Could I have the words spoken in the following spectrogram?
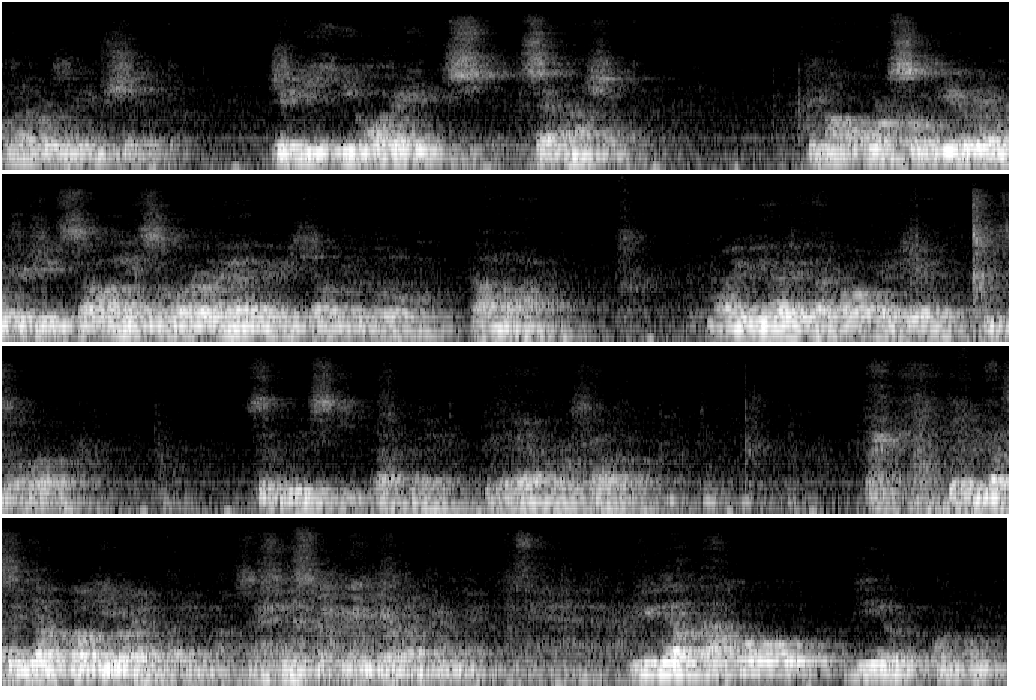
to nerozumím všechno, že bych i hory přenášel. Ty mám obrovskou víru, já můžu říct, ale něco hora, já bych chtěl, aby to bylo tamhle. Moje víra je tak velká, že něco hora se umístí tam, kde, já rozcházím. Tak, já bych asi dělal velký dojem tady u nás. Kdyby měl takovou víru, on, on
